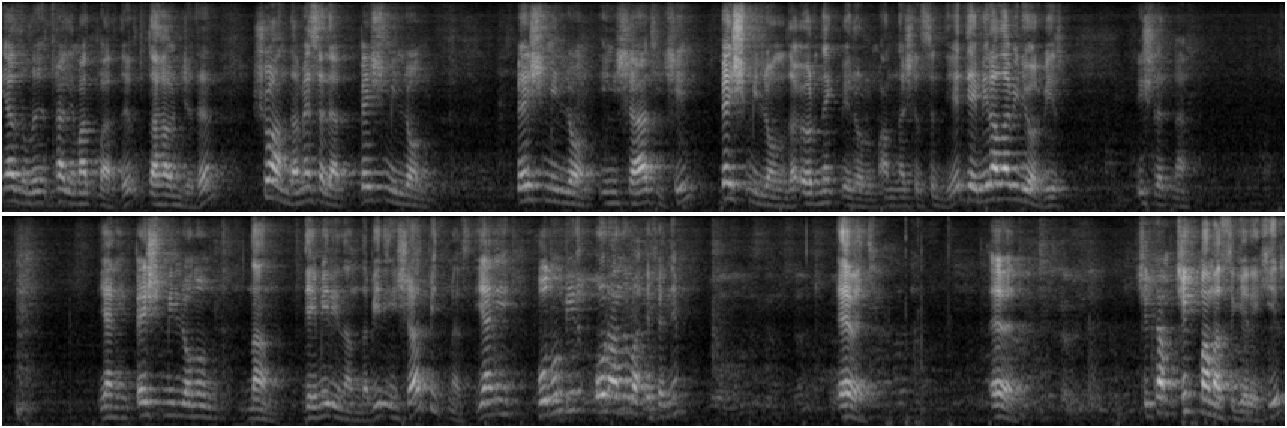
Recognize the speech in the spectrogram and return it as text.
yazılı talimat vardı daha önceden. Şu anda mesela 5 milyon 5 milyon inşaat için 5 milyonu da örnek veriyorum anlaşılsın diye demir alabiliyor bir işletme. Yani 5 milyonundan demir inanda bir inşaat bitmez. Yani bunun bir oranı var efendim. Evet. Evet. Çıkam çıkmaması gerekir.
